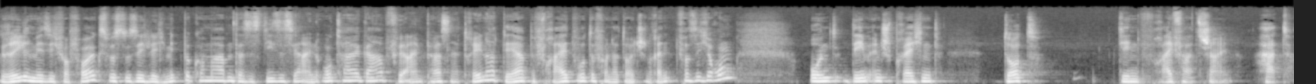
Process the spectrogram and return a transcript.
regelmäßig verfolgst, wirst du sicherlich mitbekommen haben, dass es dieses Jahr ein Urteil gab für einen Personal Trainer, der befreit wurde von der deutschen Rentenversicherung und dementsprechend dort den Freifahrtschein hat,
